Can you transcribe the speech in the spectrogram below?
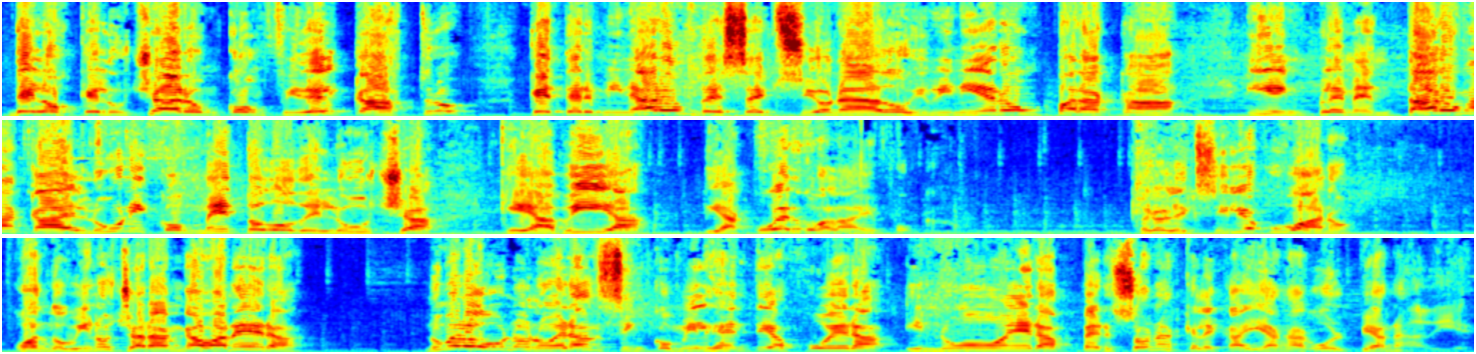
de los que lucharon con Fidel Castro, que terminaron decepcionados y vinieron para acá y implementaron acá el único método de lucha que había de acuerdo a la época. Pero el exilio cubano, cuando vino Charanga Habanera, número uno, no eran 5 mil gente afuera y no eran personas que le caían a golpe a nadie.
